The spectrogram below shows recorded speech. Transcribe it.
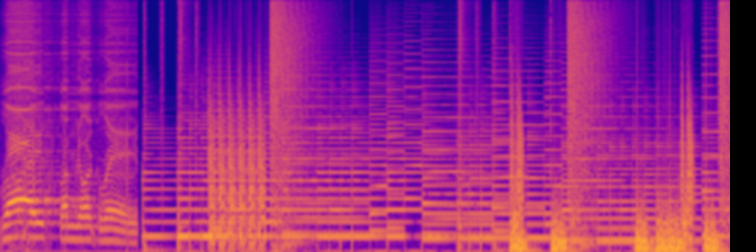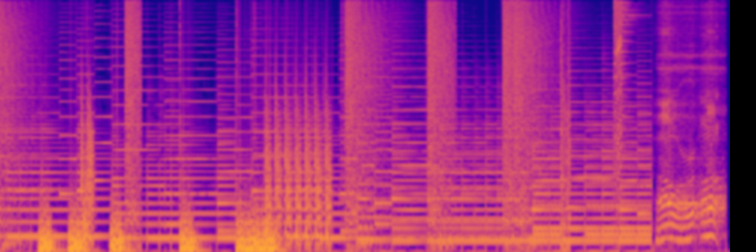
Rise from your grave. Power up.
